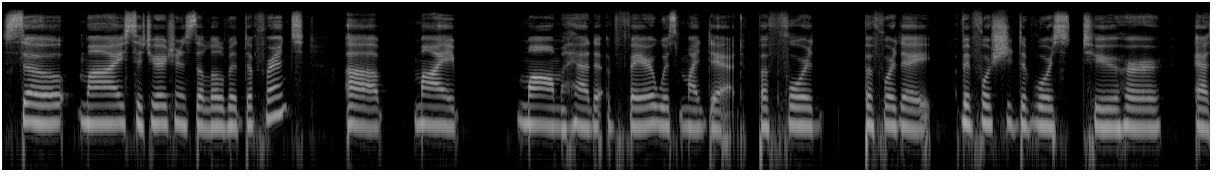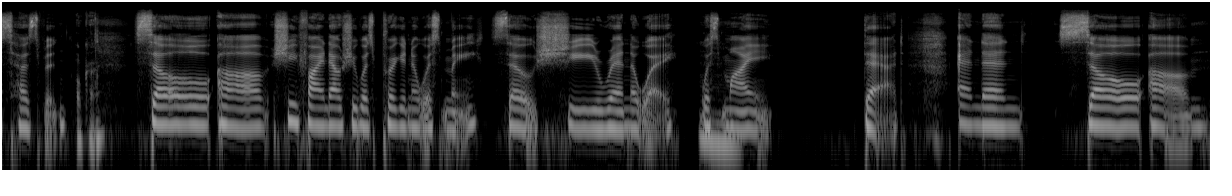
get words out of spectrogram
So my situation is a little bit different. Uh, my mom had an affair with my dad before before they before she divorced to her ex husband. okay. So uh, she find out she was pregnant with me. So she ran away with my dad, and then so um,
